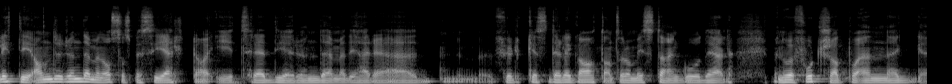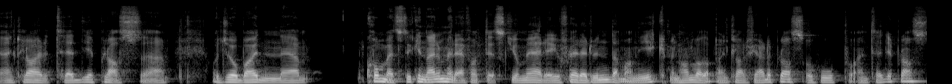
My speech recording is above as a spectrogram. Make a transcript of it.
litt i andre runde, men også spesielt da i tredje runde med de her eh, fylkesdelegatene, så hun mista en god del. Men hun er fortsatt på en, en klar tredjeplass, eh, og Joe Biden er kom et stykke nærmere, faktisk, jo, mer, jo flere runder man gikk, men han var da på en klar fjerdeplass, og hun på en tredjeplass.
